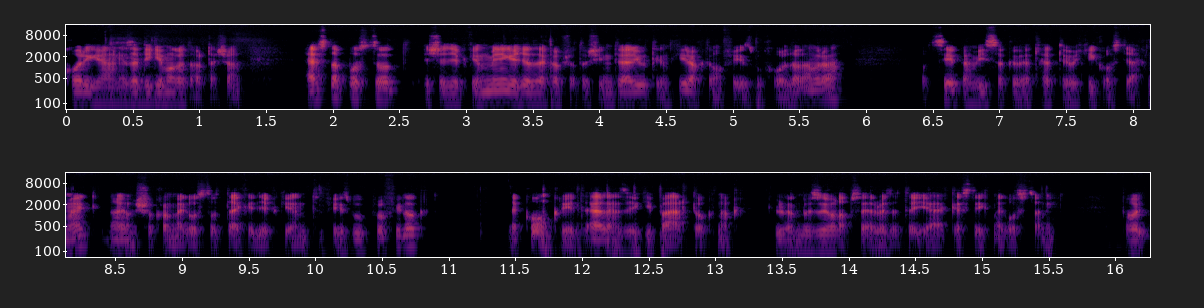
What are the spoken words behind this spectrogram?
korrigálni az eddigi magatartáson. Ezt a posztot, és egyébként még egy ezzel kapcsolatos interjút én kiraktam a Facebook oldalamra, ott szépen visszakövethető, hogy kik osztják meg. Nagyon sokan megosztották egyébként Facebook profilok, de konkrét ellenzéki pártoknak különböző alapszervezetei elkezdték megosztani. Hogy,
